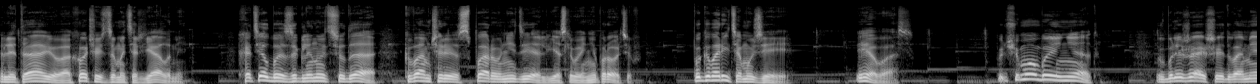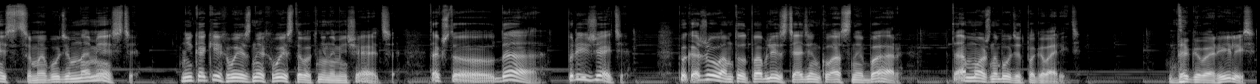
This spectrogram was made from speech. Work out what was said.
Летаю, охочусь за материалами. Хотел бы заглянуть сюда, к вам через пару недель, если вы не против. Поговорить о музее. И о вас. Почему бы и нет? В ближайшие два месяца мы будем на месте. Никаких выездных выставок не намечается. Так что, да, приезжайте. Покажу вам тут поблизости один классный бар. Там можно будет поговорить». «Договорились?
